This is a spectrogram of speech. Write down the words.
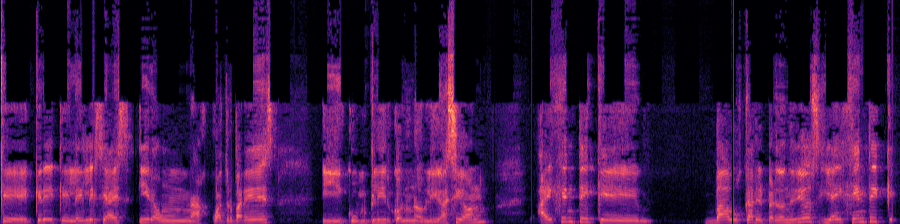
que cree que la iglesia es ir a unas cuatro paredes y cumplir con una obligación. Hay gente que va a buscar el perdón de Dios y hay gente que,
